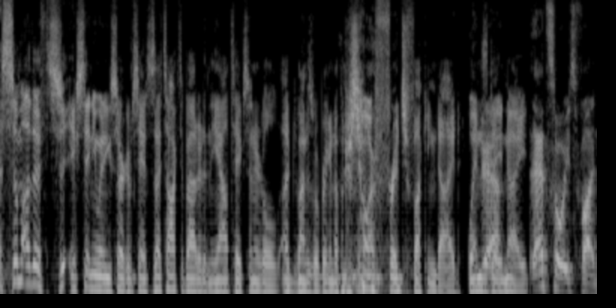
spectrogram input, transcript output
some other th- extenuating circumstances, I talked about it in the outtakes and it'll, I might as well bring it up in a show. Our fridge fucking died Wednesday Yeah. night. That's always fun.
